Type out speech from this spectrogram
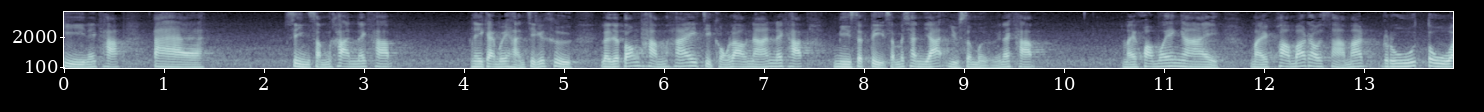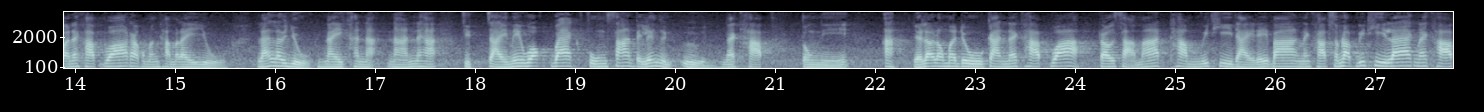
ธีนะครับ แต่สิ่งสำคัญนะครับ ในการบริหารจิตก็คือ เราจะต้องทำให้จิตของเรานั้นนะครับ มีสติสัมปชัญญะอยู่เสมอนะครับ หมายความว่ายังไง หมายความว่าเราสามารถรู้ตัวนะครับว่าเรากำลังทำอะไรอยู่ และเราอยู่ในขณะนั้นนะฮะจิตใจไม่วอกแวกฟุ้งซ่านไปเรื่องอื่น ๆนะครับ ตรงนี้อะเดี๋ยวเราลองมาดูกันนะครับว่าเราสามารถทำวิธีใดได้บ้างนะครับสำหรับวิธีแรกนะครับ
